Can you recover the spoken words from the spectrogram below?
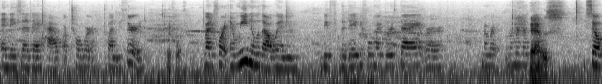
And they said they have October 23rd, 24th. 24th. And we knew that when bef- the day before my birthday, or remember, remember that? Yeah, day? it was. So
